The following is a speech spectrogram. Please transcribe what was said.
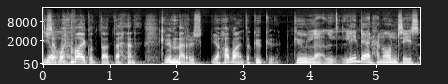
Joo. se voi vaikuttaa tähän ymmärrys- ja havaintokykyyn. Kyllä, Lindeenhän on siis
